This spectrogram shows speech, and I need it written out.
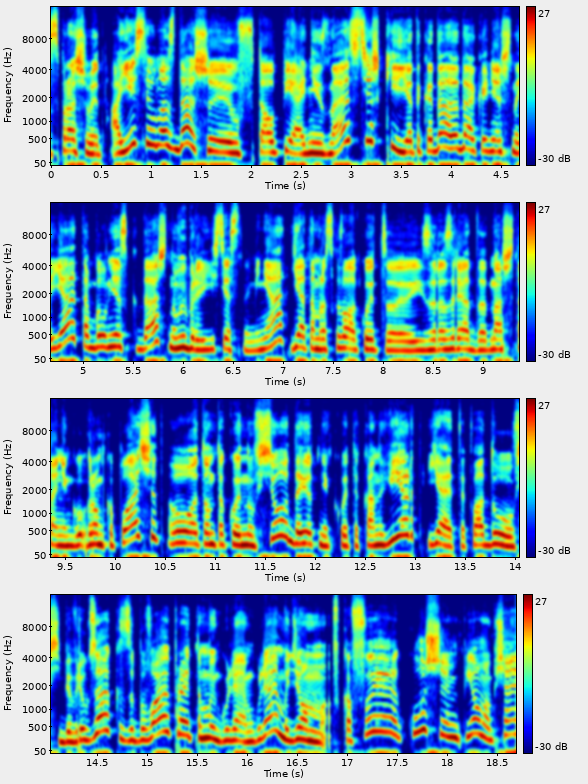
спрашивает, а если у нас Даши в толпе, они знают стишки? Я такая, да-да-да, конечно, я, там было несколько Даш, но выбрали, естественно, меня, я там рассказала какой-то из разряда «Наша Таня громко плачет», вот, он такой, ну все, дает мне какой-то конверт, я это кладу в себе в рюкзак, забываю про это, мы гуляем, гуляем, идем в кафе, кушаем, пьем, общаемся,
